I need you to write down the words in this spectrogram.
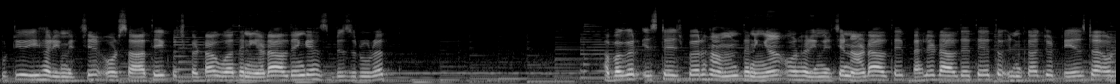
कुटी हुई हरी मिर्चें और साथ ही कुछ कटा हुआ धनिया डाल देंगे हसब ज़रूरत। अब अगर स्टेज पर हम धनिया और हरी मिर्चें ना डालते, पहले डाल देते तो इनका जो टेस्ट है और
